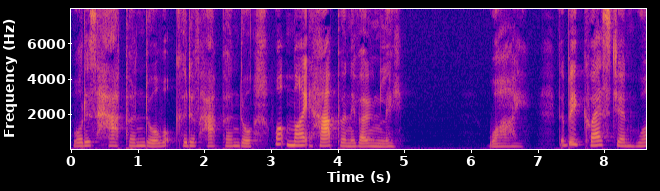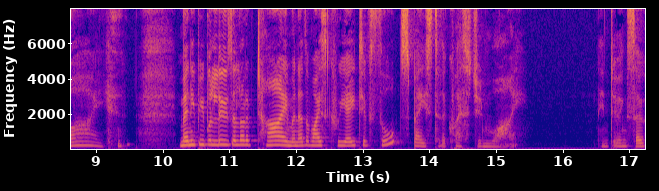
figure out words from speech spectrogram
what has happened or what could have happened or what might happen if only. Why? The big question, why? Many people lose a lot of time and otherwise creative thought space to the question why. In doing so,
